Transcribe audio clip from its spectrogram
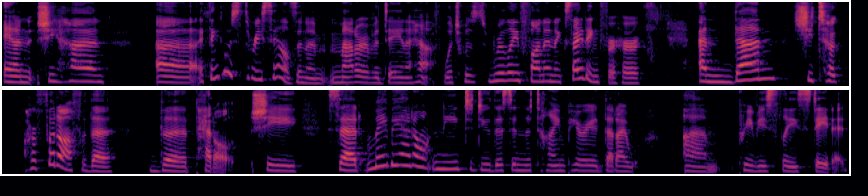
And she had, uh, I think it was three sales in a matter of a day and a half, which was really fun and exciting for her. And then she took her foot off of the the pedal. She said, maybe I don't need to do this in the time period that I um, previously stated.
